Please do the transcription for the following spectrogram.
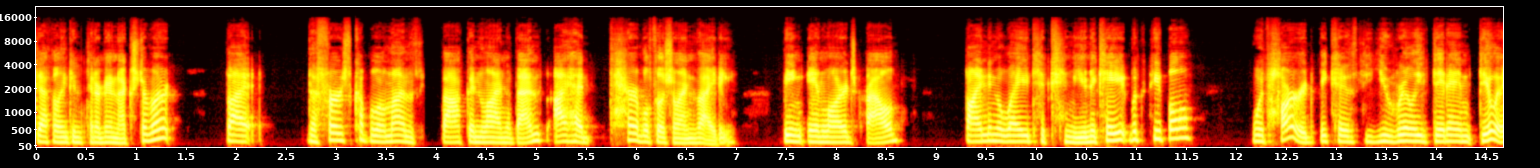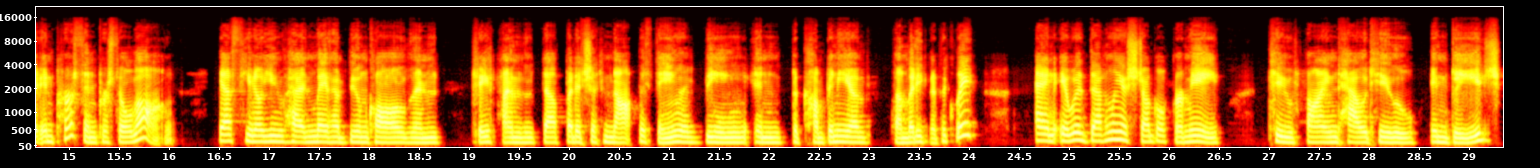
definitely considered an extrovert. But the first couple of months back in line events, I had terrible social anxiety, being in large crowds, finding a way to communicate with people was hard because you really didn't do it in person for so long. Yes, you know, you had may have Zoom calls and FaceTimes and stuff, but it's just not the same as being in the company of somebody physically. And it was definitely a struggle for me to find how to engage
